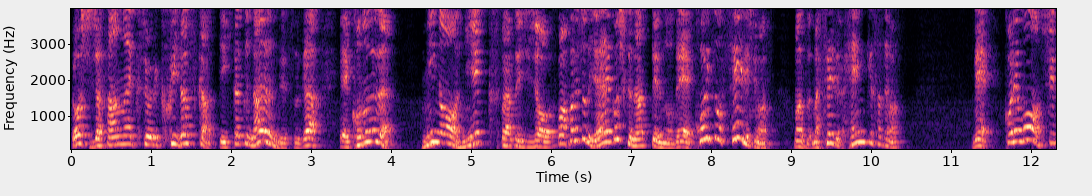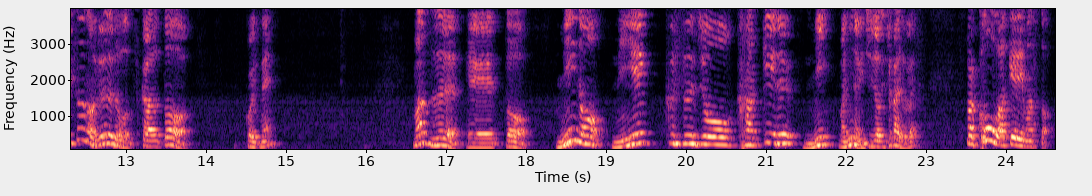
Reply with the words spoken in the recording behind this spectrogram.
よし、じゃあ3の x 乗でくくり出すかって行きたくなるんですが、えー、この部分、2の 2x プラス1乗。まあ、これちょっとややこしくなってるので、こいつを整理します。まず、まあ、整理が変形させます。で、これも指数のルールを使うと、こいつね。まず、えー、っと、2の 2x 乗かける2。まあ、2の1乗、一応書いておくまあ、こう分けれますと。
